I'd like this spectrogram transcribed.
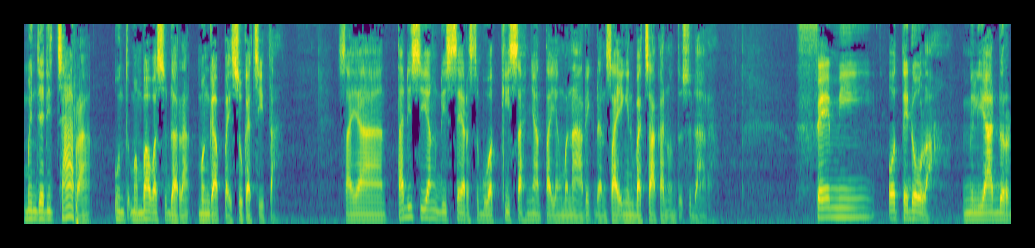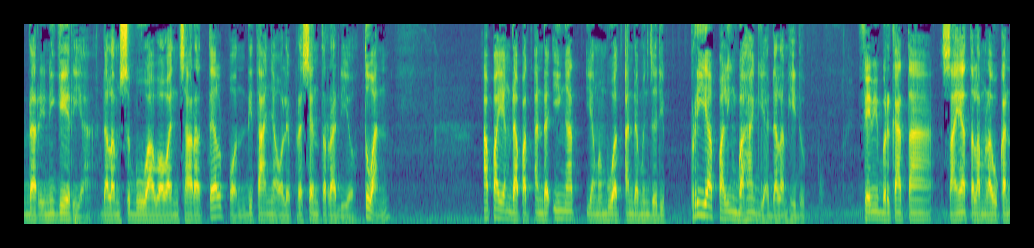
menjadi cara untuk membawa saudara menggapai sukacita. Saya tadi siang di-share sebuah kisah nyata yang menarik dan saya ingin bacakan untuk saudara. Femi Otedola, miliarder dari Nigeria, dalam sebuah wawancara telepon ditanya oleh presenter radio, Tuan, apa yang dapat Anda ingat yang membuat Anda menjadi pria paling bahagia dalam hidup? Femi berkata, saya telah melakukan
